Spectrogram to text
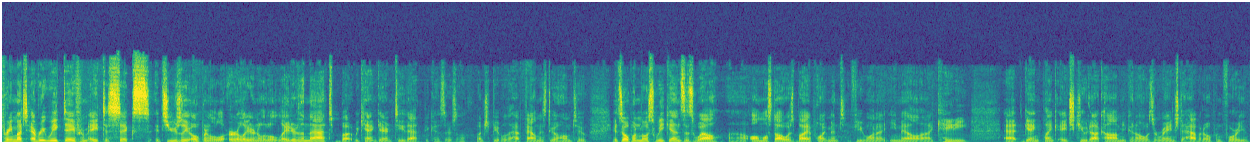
pretty much every weekday from 8 to 6. It's usually open a little earlier and a little later than that, but we can't guarantee that because there's a bunch of people that have families to go home to. It's open most weekends as well, uh, almost always by appointment. If you want to email uh, Katie at gangplankhq.com, you can always arrange to have it open for you.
